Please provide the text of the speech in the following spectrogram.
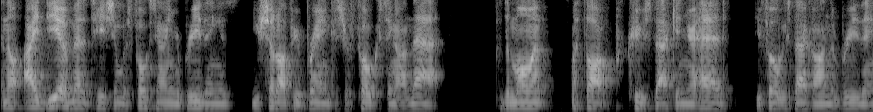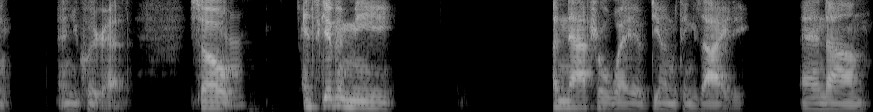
and the idea of meditation with focusing on your breathing is you shut off your brain because you're focusing on that. But the moment a thought creeps back in your head you focus back on the breathing and you clear your head. So yeah. it's given me a natural way of dealing with anxiety. And um,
